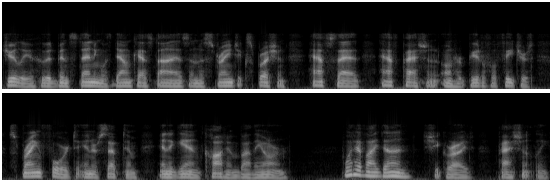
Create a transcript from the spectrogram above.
Julia, who had been standing with downcast eyes and a strange expression, half sad, half passionate, on her beautiful features, sprang forward to intercept him, and again caught him by the arm. "What have I done?" she cried, passionately.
